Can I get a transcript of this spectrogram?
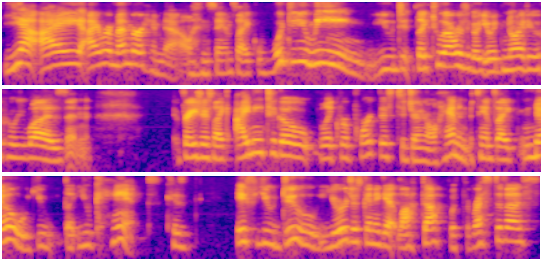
"Yeah, I I remember him now." And Sam's like, "What do you mean? You did like 2 hours ago you had no idea who he was." And Fraiser's like, "I need to go like report this to General Hammond." But Sam's like, "No, you like you can't cuz if you do, you're just going to get locked up with the rest of us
